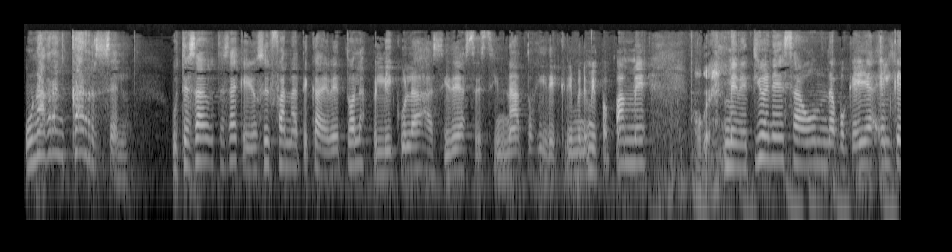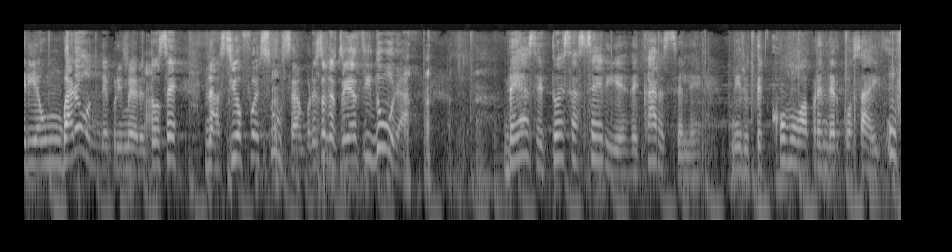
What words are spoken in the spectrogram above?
una gran cárcel, Usted sabe, usted sabe que yo soy fanática de ver todas las películas así de asesinatos y de crímenes. Mi papá me, me metió en esa onda porque ella, él quería un varón de primero. Entonces nació fue Susan, por eso que estoy así dura. Véase todas esas series de cárceles. Mire usted cómo va a aprender cosas ahí. Uf,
